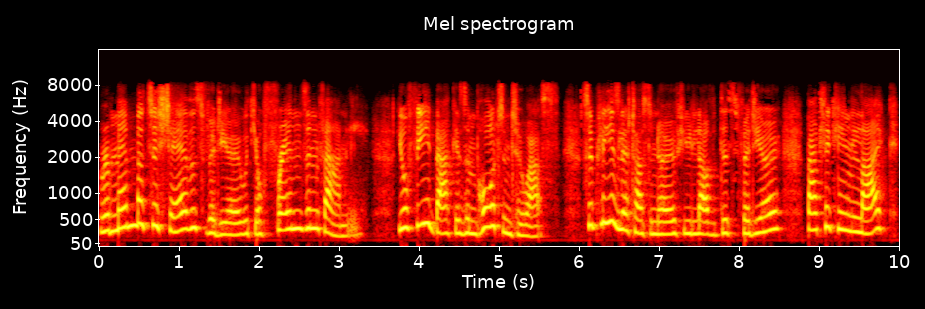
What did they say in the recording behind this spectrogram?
Remember to share this video with your friends and family. Your feedback is important to us, so please let us know if you loved this video by clicking like,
